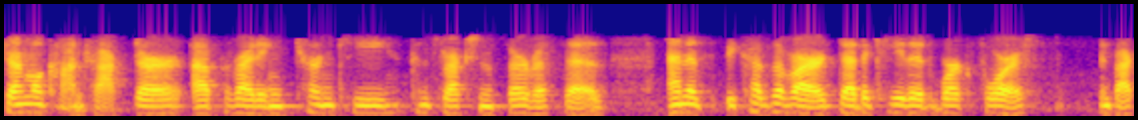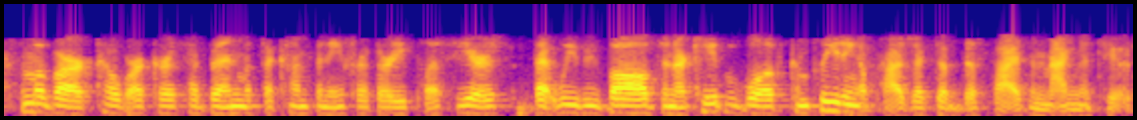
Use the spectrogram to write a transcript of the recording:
general contractor uh, providing turnkey construction services. And it's because of our dedicated workforce. In fact, some of our coworkers have been with the company for 30 plus years that we've evolved and are capable of completing a project of this size and magnitude.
